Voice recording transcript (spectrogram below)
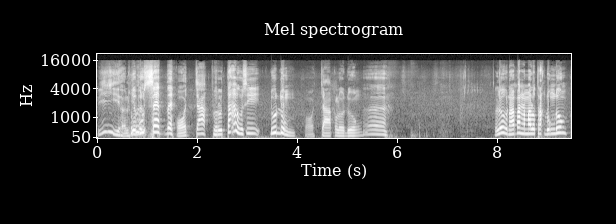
Iya lu. Ya buset deh. Kocak. Baru tahu sih Dudung. Kocak lo dong. Eh. Lu kenapa nama lu Trak Dung Dung?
